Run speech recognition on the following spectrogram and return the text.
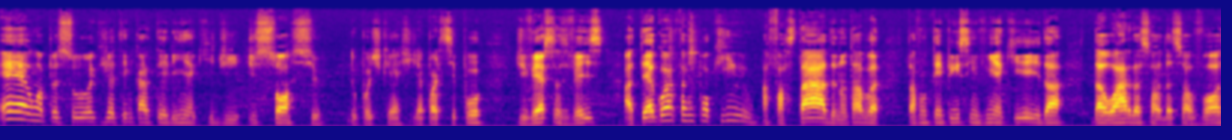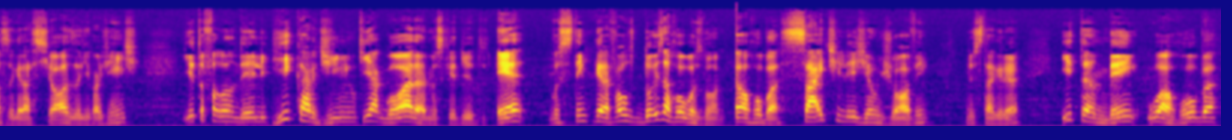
é uma pessoa que já tem carteirinha aqui de, de sócio do podcast, já participou diversas vezes. Até agora tava um pouquinho afastado, não tava, tava um tempinho sem vir aqui e dar, dar o ar da sua, da sua voz graciosa aqui com a gente. E eu tô falando dele, Ricardinho, que agora, meus queridos, é. Você tem que gravar os dois arrobas do homem. É o arroba site Legião Jovem no Instagram e também o arroba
